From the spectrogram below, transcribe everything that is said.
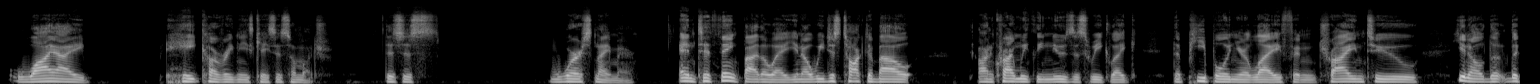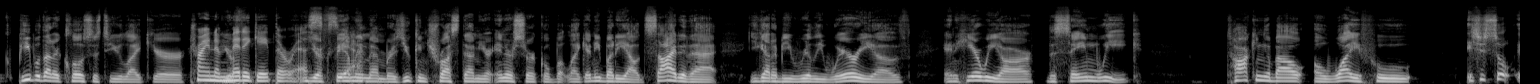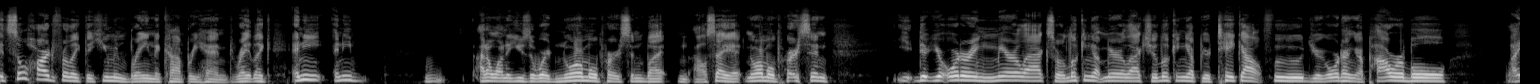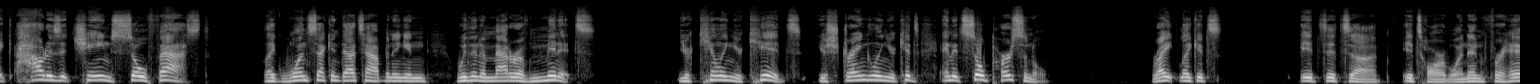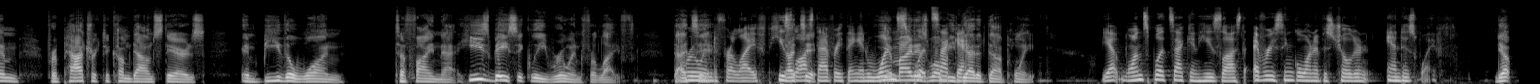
why I hate covering these cases so much. This is worst nightmare. And to think, by the way, you know, we just talked about on Crime Weekly News this week, like the people in your life and trying to, you know, the the people that are closest to you, like your trying to your, mitigate the risk. Your family yeah. members, you can trust them, your inner circle, but like anybody outside of that, you got to be really wary of. And here we are, the same week, talking about a wife who it's just so it's so hard for like the human brain to comprehend, right? Like any any I don't want to use the word normal person, but mm, I'll say it normal person. You're ordering Miralax or looking up Miralax, you're looking up your takeout food, you're ordering a Power Bowl. Like, how does it change so fast? Like, one second that's happening, and within a matter of minutes, you're killing your kids, you're strangling your kids, and it's so personal, right? Like, it's, it's, it's, uh, it's horrible. And then for him, for Patrick to come downstairs and be the one to find that. He's basically ruined for life. That's ruined it. for life. He's That's lost it. everything in one you might split as well second. be dead at that point. Yep, one split second, he's lost every single one of his children and his wife, Yep.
